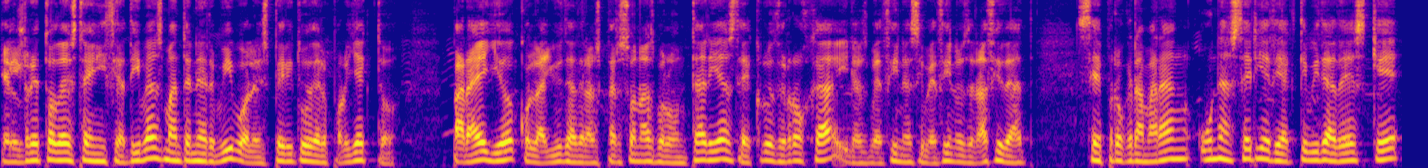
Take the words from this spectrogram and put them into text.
El reto de esta iniciativa es mantener vivo el espíritu del proyecto. Para ello, con la ayuda de las personas voluntarias de Cruz Roja y las vecinas y vecinos de la ciudad, se programarán una serie de actividades que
